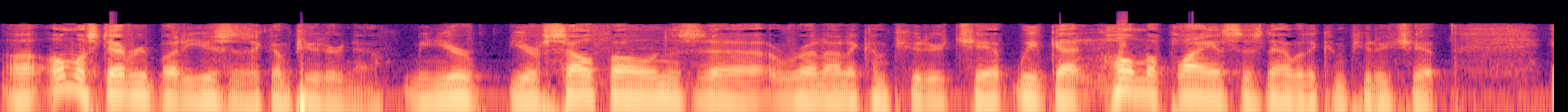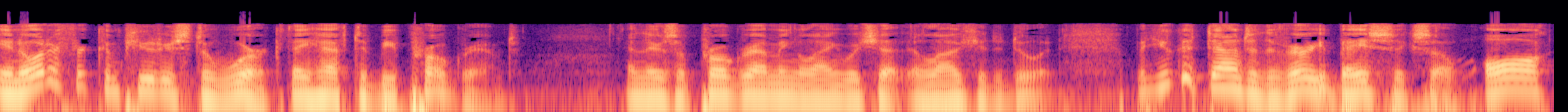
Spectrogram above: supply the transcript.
Uh, almost everybody uses a computer now. I mean, your your cell phones uh, run on a computer chip. We've got home appliances now with a computer chip. In order for computers to work, they have to be programmed, and there's a programming language that allows you to do it. But you get down to the very basics of all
